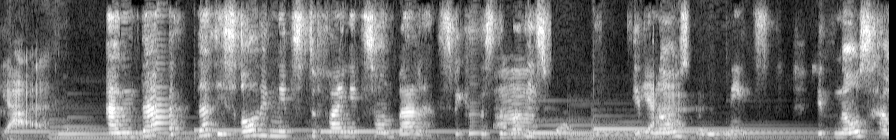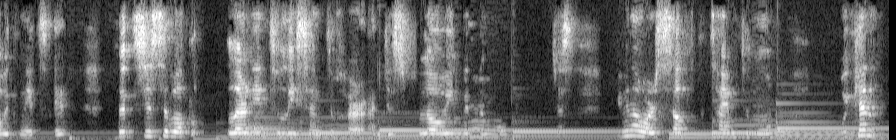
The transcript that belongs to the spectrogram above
Yeah. And that that is all it needs to find its own balance because the body is um, right. It Yeah. knows what it needs. It knows how it needs it. So it's just about learning to listen to her and just flowing with the movement. Just giving ourselves the time to move. We can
